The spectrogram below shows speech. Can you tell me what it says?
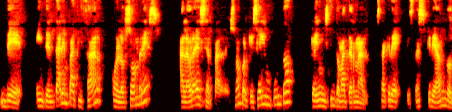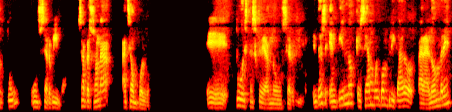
de intentar empatizar con los hombres a la hora de ser padres, ¿no? Porque si hay un punto que hay un instinto maternal, está estás creando tú un ser vivo. Esa persona ha echado un polvo. Eh, tú estás creando un ser vivo. Entonces entiendo que sea muy complicado para el hombre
